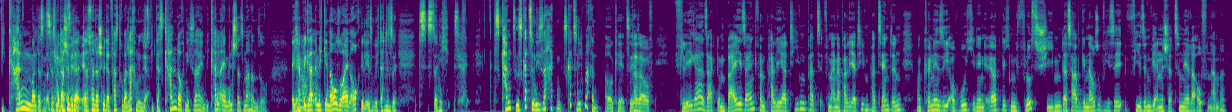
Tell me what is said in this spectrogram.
wie kann man das, das dass man da schon sein, wieder, ja. dass man da schon wieder fast drüber lachen muss. Ja. Das kann doch nicht sein. Wie kann ein Mensch das machen so? Ich genau. habe mir gerade nämlich genau so einen auch gelesen, wo ich dachte mhm. so, das ist doch nicht, das kannst, das kannst du nicht sagen, das kannst du nicht machen. Aber okay, erzähl. Pass auf. Pfleger sagt im Beisein von, palliativen von einer palliativen Patientin, man könne sie auch ruhig in den örtlichen Fluss schieben, das habe genauso viel, viel Sinn wie eine stationäre Aufnahme.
